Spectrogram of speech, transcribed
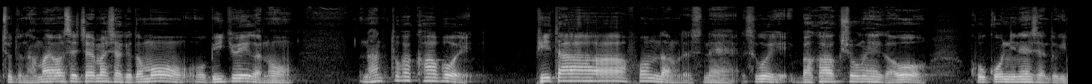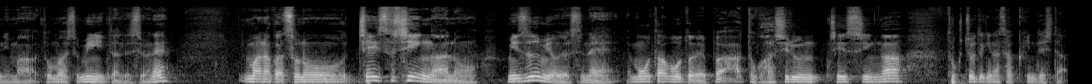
ちょっと名前忘れちゃいましたけども、B 級映画の、なんとかカーボーイ、ピーター・フォンダのですね、すごいバカアクション映画を高校2年生の時にまあ友達と見に行ったんですよね。まあなんかその、チェイスシーンがあの、湖をですね、モーターボートでバーッと走るチェイスシーンが特徴的な作品でした。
